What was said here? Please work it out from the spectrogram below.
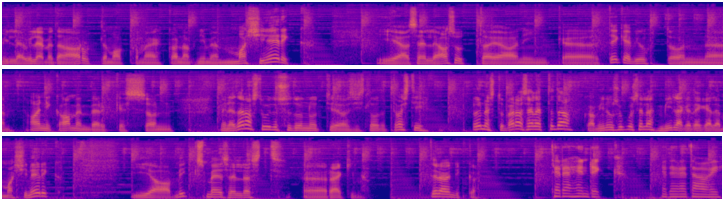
mille üle me täna arutlema hakkame, kannab nime Machineeric ja selle asutaja ning äh, tegevjuht on äh, Annika Ammenberg, kes on meile täna stuudiosse tulnud ja siis loodetavasti õnnestub ära seletada ka minusugusele, millega tegeleb Machineeric ja miks me sellest äh, räägime. tere, Annika. tere, Henrik ja tere, Taavi.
